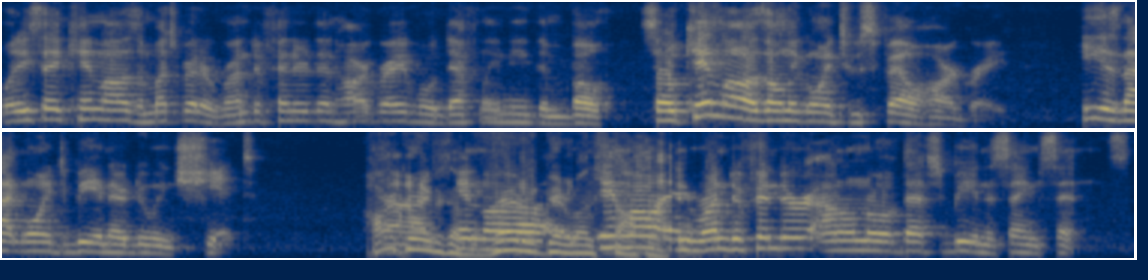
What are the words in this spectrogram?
What do you say? Kinlaw is a much better run defender than Hargrave. We'll definitely need them both. So Kinlaw is only going to spell Hargrave. He is not going to be in there doing shit. Hargrave Uh, is a Kinlaw- very good run Kinlaw stopper. and run defender. I don't know if that should be in the same sentence.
